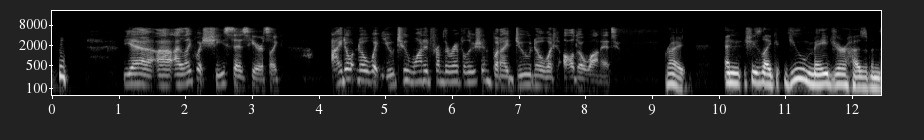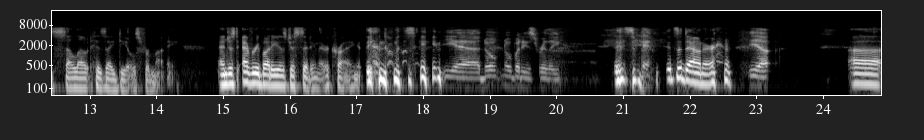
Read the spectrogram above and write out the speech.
Yeah, uh, I like what she says here. It's like, I don't know what you two wanted from the revolution, but I do know what Aldo wanted. right. And she's like, You made your husband sell out his ideals for money. And just everybody is just sitting there crying at the end of the scene. Yeah, no, nobody's really. It's it's a downer. Yeah, Uh,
